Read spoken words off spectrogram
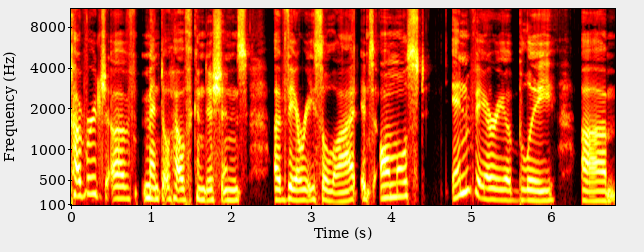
coverage of mental health conditions uh, varies a lot. It's almost invariably um,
